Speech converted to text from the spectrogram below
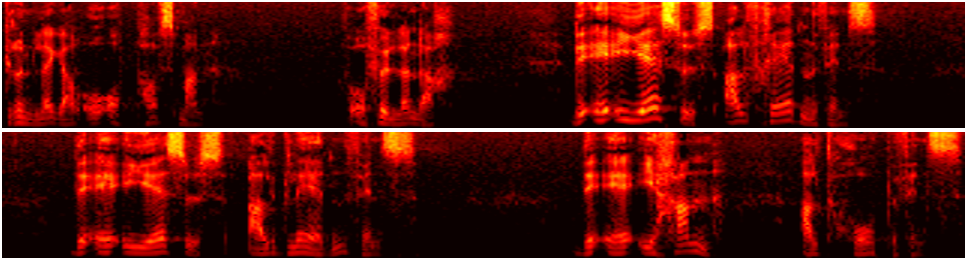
grunnlegger og opphavsmann og fullender. Det er i Jesus all freden fins. Det er i Jesus all gleden fins. Det er i Han alt håpet fins.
